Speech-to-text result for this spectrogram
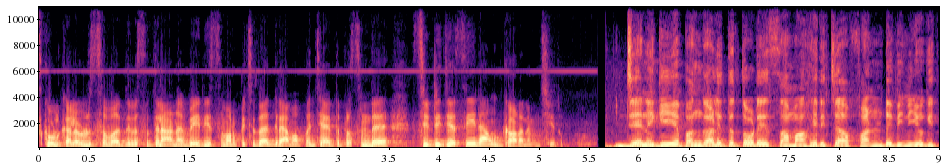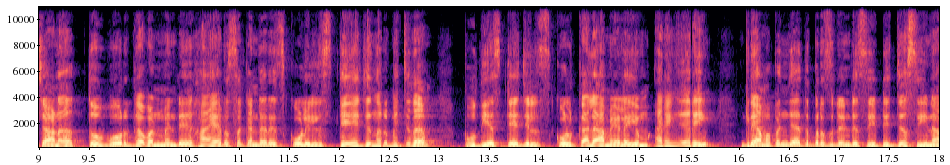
സ്കൂൾ കലോത്സവ ദിവസത്തിലാണ് വേദി സമർപ്പിച്ചത്. ഗ്രാമപഞ്ചായത്ത് പ്രസിഡന്റ് സി ടി ജസീന ഉദ്ഘാടനം ചെയ്തു. ജനകീയ പങ്കാളിത്തത്തോടെ സമാഹരിച്ച ഫണ്ട് വിനിയോഗിച്ചാണ് തുവ്വൂർ ഗവൺമെന്റ് ഹയർ സെക്കൻഡറി സ്കൂളിൽ സ്റ്റേജ് നിർമ്മിച്ചത്. പുതിയ സ്റ്റേജിൽ സ്കൂൾ കലാമേളയും അരങ്ങേറി. ഗ്രാമപഞ്ചായത്ത് പ്രസിഡന്റ് സി ടി ജസീന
